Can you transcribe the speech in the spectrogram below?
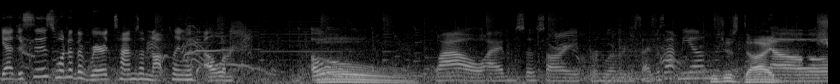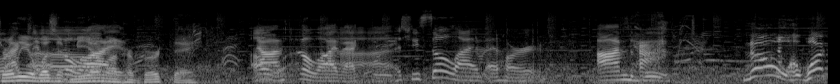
yeah, this is one of the rare times I'm not playing with element. Oh, Oh. wow. I'm so sorry for whoever decided. Was that Mia? Who just died? No, Surely it wasn't Mia on her birthday. No, I'm still alive, uh, actually. she's still alive at heart. I'm the boost. No, what?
